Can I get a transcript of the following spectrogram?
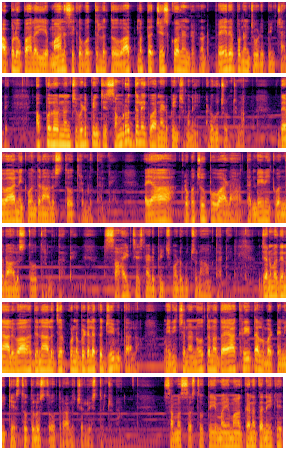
అప్పులు పాలయ్యే మానసిక ఒత్తిళ్ళతో ఆత్మహత్య చేసుకోవాలనేటువంటి ప్రేరేపణ నుంచి విడిపించండి. అప్పుల నుంచి విడిపించి సమృద్ధులకి వారిని నడిపించమని అడుగుచుంటున్నాం. దేవా నీకు వందనాలు స్తోత్రములు తండ్రి. అయా కృపచూపువాడ తండ్రి నీకు వందనాలు స్తోత్రములు తండ్రి. సహాయం చేసి నడిపించి అడుగుచున్నాం తండ్రి. జన్మదినాలు వివాహ దినాలు జరుపుకున్న బిడ్డలకు జీవితాలు. మీరిచ్చిన నూతన దయా క్రీటాలను బట్టి నీకే స్థుతులు స్తోత్రాలు చెల్లిస్తుంటున్నాం. సమస్త స్థుతి మహిమ ఘనత నీకే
